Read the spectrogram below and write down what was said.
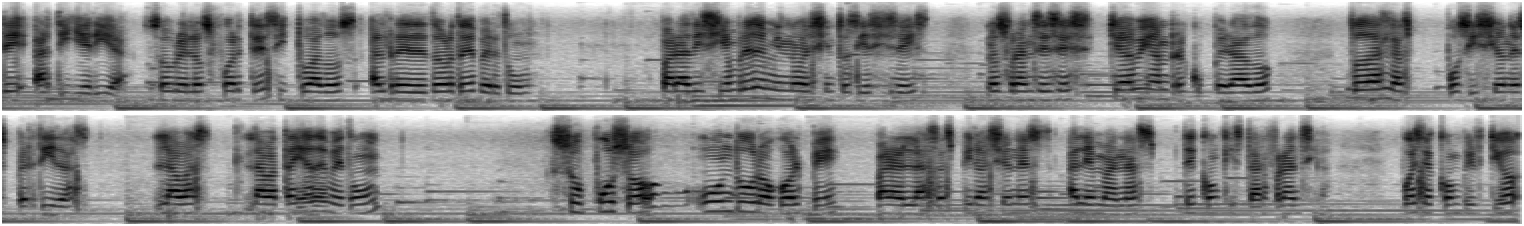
de artillería sobre los fuertes situados alrededor de Verdún. Para diciembre de 1916, los franceses ya habían recuperado todas las posiciones perdidas. La, la batalla de Verdún supuso un duro golpe para las aspiraciones alemanas de conquistar Francia, pues se convirtió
